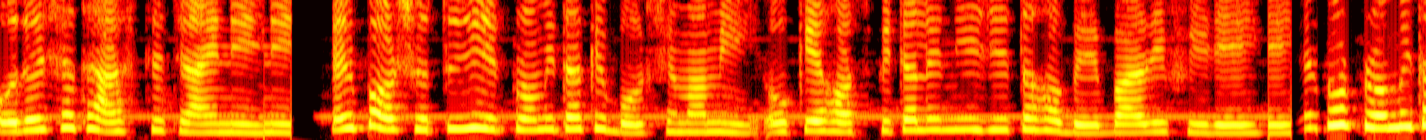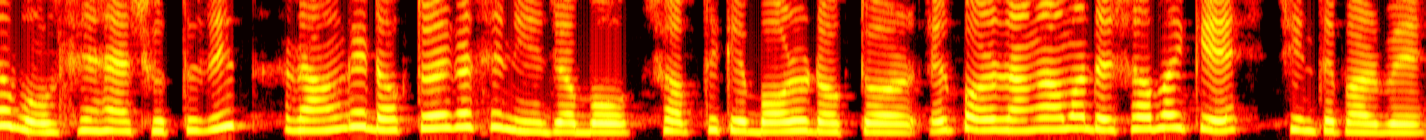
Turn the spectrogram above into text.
ওদের সাথে আসতে চায়নি। এরপর সত্যজিৎ প্রমিতাকে বলছে, মামি, ওকে হসপিটালে নিয়ে যেতে হবে, বাড়ি ফিরে এরপর প্রমিতা বলছে হ্যাঁ সত্যজিৎ, রাঙাকে ডক্টরের কাছে নিয়ে যাব সব থেকে বড় ডক্টর। এরপর রাঙা আমাদের সবাইকে চিনতে পারবে।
